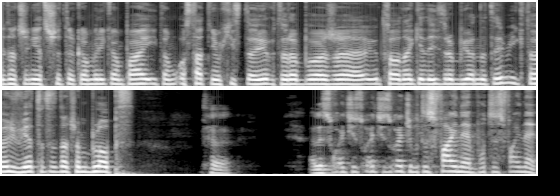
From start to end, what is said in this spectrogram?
y, znaczy nie 3, tylko American Pie i tą ostatnią historię, która była, że co ona kiedyś zrobiła na tym i ktoś wie, co to znaczą blobs. Ale słuchajcie, słuchajcie, słuchajcie, bo to jest fajne, bo to jest fajne.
